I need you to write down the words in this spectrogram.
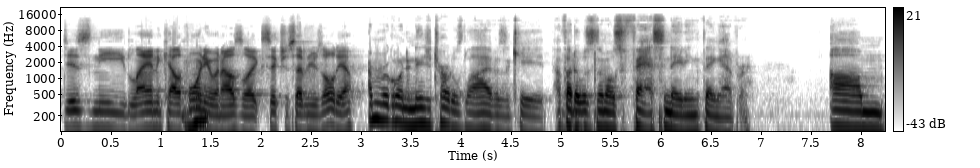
Disneyland in California when I was like six or seven years old. Yeah. I remember going to Ninja Turtles live as a kid. I thought it was the most fascinating thing ever. Um,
